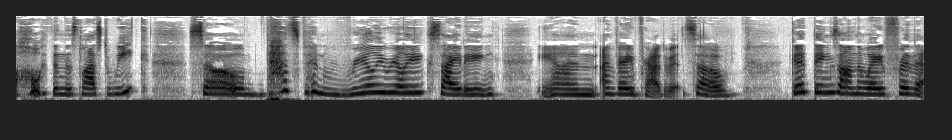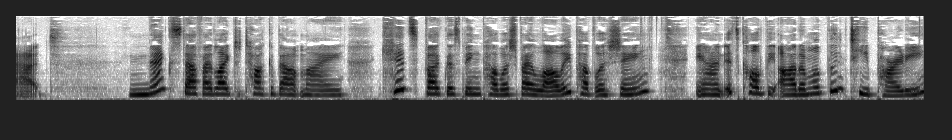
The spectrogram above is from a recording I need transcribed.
all within this last week. So that's been really, really exciting, and I'm very proud of it. So good things on the way for that. Next up, I'd like to talk about my kids' book that's being published by Lolly Publishing, and it's called The Autumn of the Tea Party.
